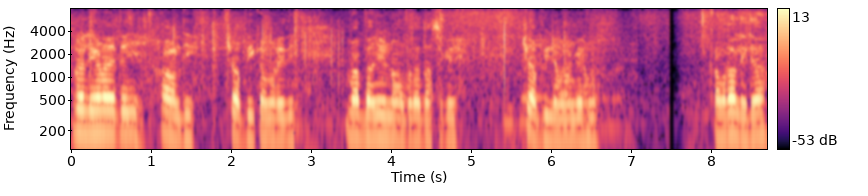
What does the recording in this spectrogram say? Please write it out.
ਪੂਰਾ ਲੈਣ ਆਏ ਤੇ ਜੀ, ਹਾਲ ਦੀ, ਚਾਬੀ ਕਮਰੇ ਦੀ। ਬਾਬਾ ਜੀ ਨੂੰ ਨਾਂ ਪਤਾ ਦੱਸ ਕੇ ਚਾਬੀ ਲਵਾਂਗੇ ਹੁਣ। ਕਮਰਾ ਲੈ ਲਿਆ।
